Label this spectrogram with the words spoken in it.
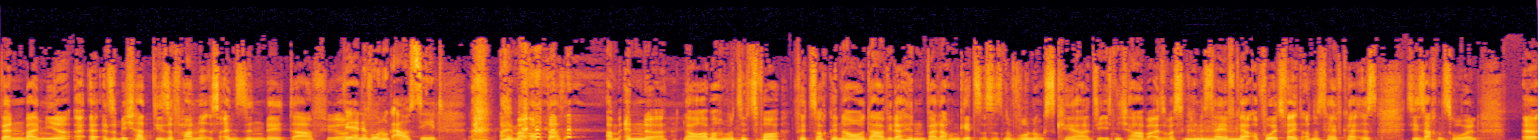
wenn bei mir, äh, also mich hat diese Pfanne ist ein Sinnbild dafür, Wie deine Wohnung aussieht. Einmal auch das. Am Ende, Laura, machen wir uns nichts vor, führt's doch genau da wieder hin, weil darum geht's. Es ist eine Wohnungscare, die ich nicht habe. Also weißt du, keine Selfcare, obwohl es vielleicht auch eine Selfcare ist, sie Sachen zu holen. Äh,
